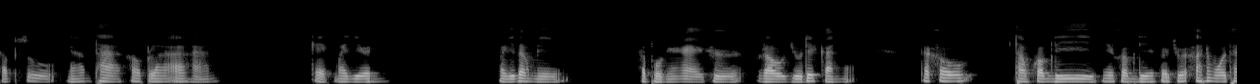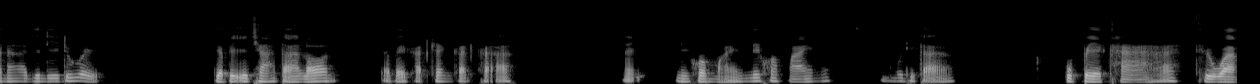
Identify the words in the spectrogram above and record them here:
ขับสู้น้ำท่าข้าวปลาอาหาร แขกมาเยือนมันจะต้องมีถ้าพูดง่ายๆคือเราอยู่ด้วยกัน ถ้าเขาทำความดีมีความดีก็ช่วยอนุโมทนายินดีด้วย อย่าไปอิจฉาตาร้อนจะไปขัดแข้งขัดขา นี่มีความหมายมีความหมายนะมุทิตา อุเปกขาคือวาง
